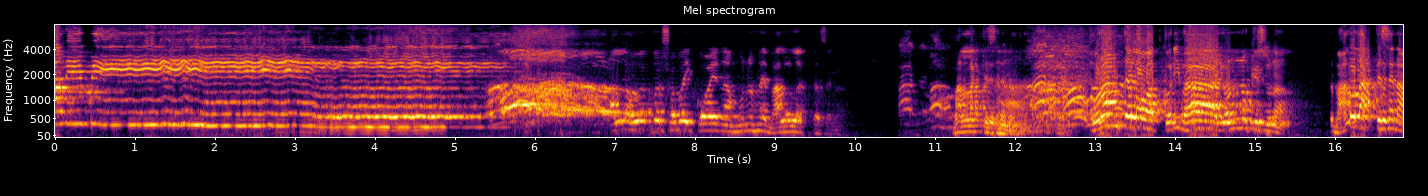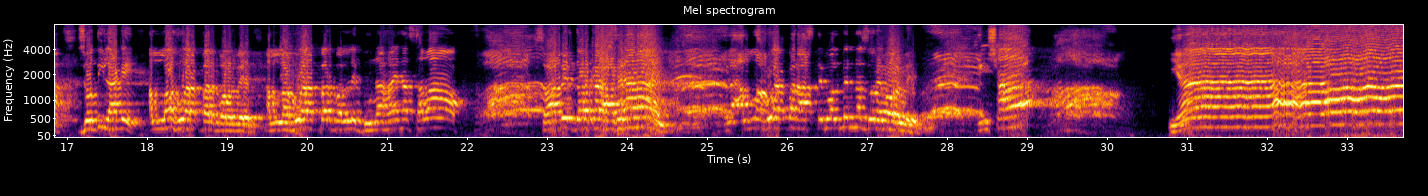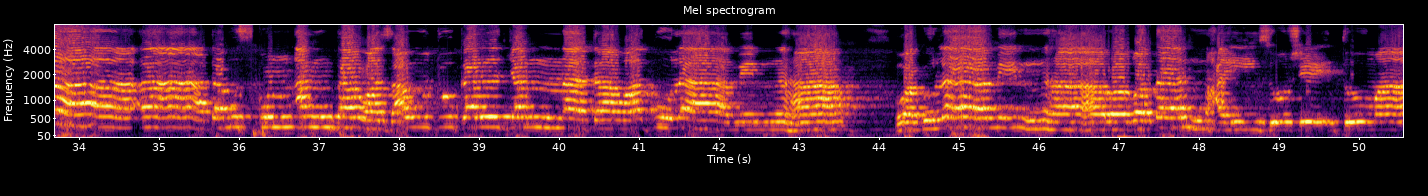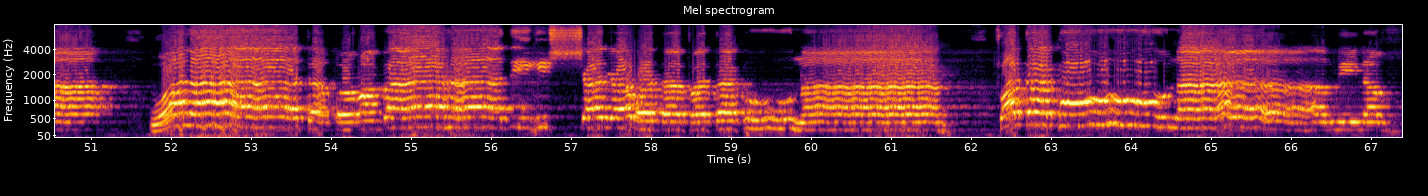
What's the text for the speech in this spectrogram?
সবাই কয় না মনে হয় ভালো লাগতেছে না। ভালো লাগতেছে না। কোরআন তেলাওয়াত করি ভাই অন্য কিছু না। ভালো লাগতেছে না। যদি লাগে আল্লাহু আকবার বলবেন। আল্লাহু আকবার বললে গুনাহ হয় না সওয়াব। সওয়াবের দরকার আছে না নাই? তাহলে আল্লাহু আকবার আসতে বলবেন না জোরে বলবেন? ইনশা ইয়া وزوجك الجنة وكلا منها وكلا منها رغدا حيث شئتما ولا تقربا هذه الشجرة فتكونا فتكونا من الظالمين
